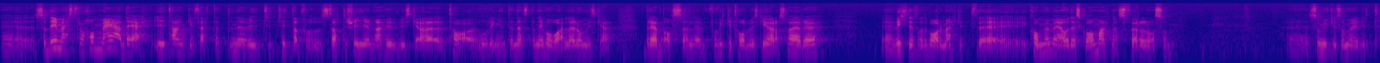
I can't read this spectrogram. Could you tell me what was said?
eh, så det är mest för att ha med det i tankesättet när vi typ tittar på strategierna hur vi ska ta O-ringen till nästa nivå eller om vi ska bredda oss eller på vilket håll vi ska göra så är det eh, viktigt att varumärket eh, kommer med och det ska marknadsföra då som, eh, så mycket som möjligt.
